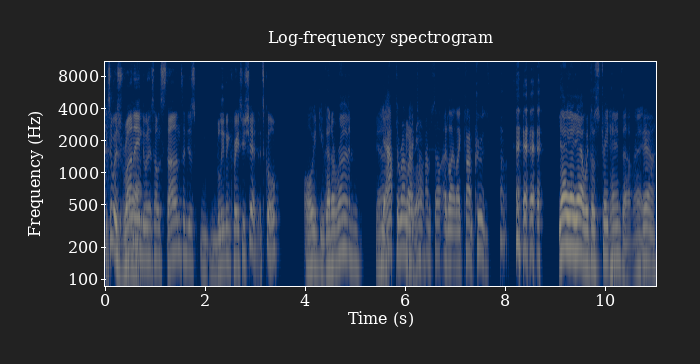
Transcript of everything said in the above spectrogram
He's always running, Yeah. doing his own stunts, and just believing crazy shit. It's cool. Oh, you got to run. Yeah. You have to run like run. Tom Sel- like like Tom Cruise. yeah, yeah, yeah, with those straight hands out, right? Yeah.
